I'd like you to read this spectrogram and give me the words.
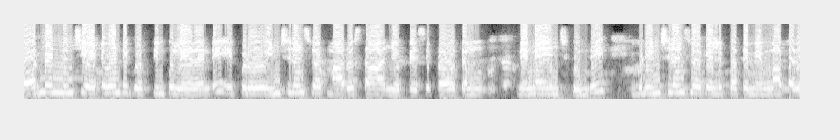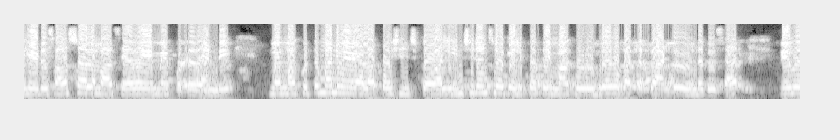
గవర్నమెంట్ నుంచి ఎటువంటి గుర్తింపు లేదండి. ఇప్పుడు ఇన్సూరెన్స్లోకి మారుస్తాం అని చెప్పేసి ప్రభుత్వం నిర్ణయించుకుంది. ఇప్పుడు ఇన్సూరెన్స్లోకి వెళ్ళిపోతే మేము మా పదిహేడు సంవత్సరాల మా సేవ ఏమైపోతుందండి? మేము మా కుటుంబాన్ని మేము ఎలా పోషించుకోవాలి? ఇన్సూరెన్స్లోకి వెళ్ళిపోతే మాకు ఉద్యోగ భద్రత అంటూ ఉండదు సార్. మేము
